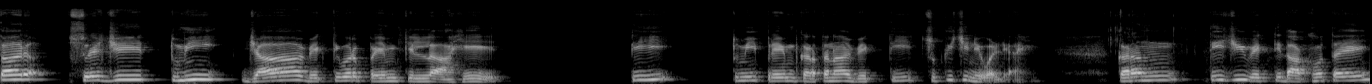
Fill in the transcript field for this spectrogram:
तर सुरेशजी तुम्ही ज्या व्यक्तीवर प्रेम केलेलं आहे ती तुम्ही प्रेम करताना व्यक्ती चुकीची निवडली आहे. कारण ती जी व्यक्ती दाखवत आहे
